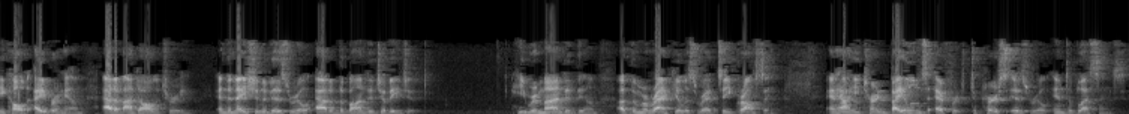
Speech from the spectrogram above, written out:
He called Abraham out of idolatry and the nation of Israel out of the bondage of Egypt. He reminded them of the miraculous Red Sea crossing and how he turned Balaam's efforts to curse Israel into blessings.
